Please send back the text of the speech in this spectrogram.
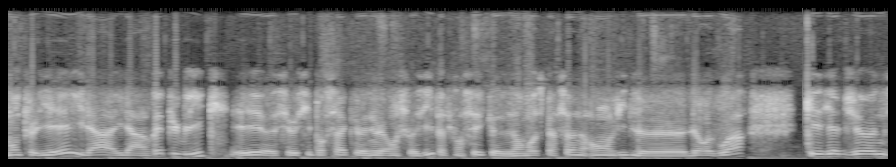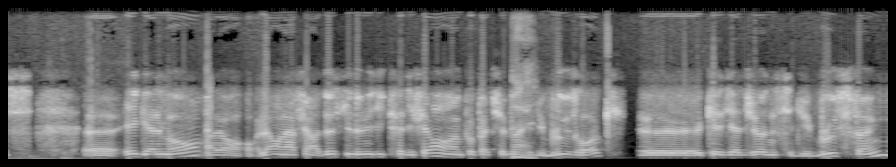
Montpellier. Il a, il a un vrai public, et c'est aussi pour ça que nous l'avons choisi, parce qu'on sait que de nombreuses personnes ont envie de le, de le revoir. Kezia Jones euh, également. Alors là, on a affaire à deux styles de musique très différents. Un hein. Popa Chubby, c'est du blues rock. Euh, Kezia Jones, c'est du blues funk.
